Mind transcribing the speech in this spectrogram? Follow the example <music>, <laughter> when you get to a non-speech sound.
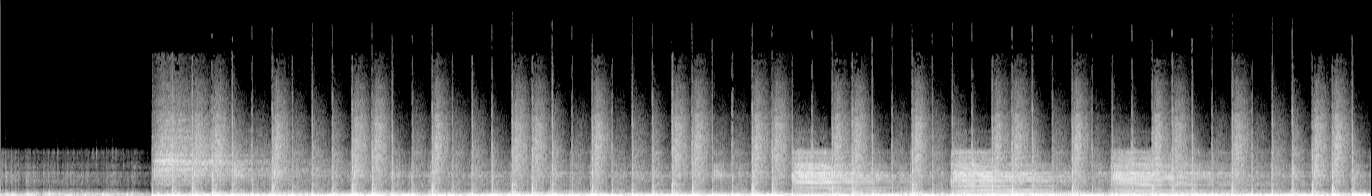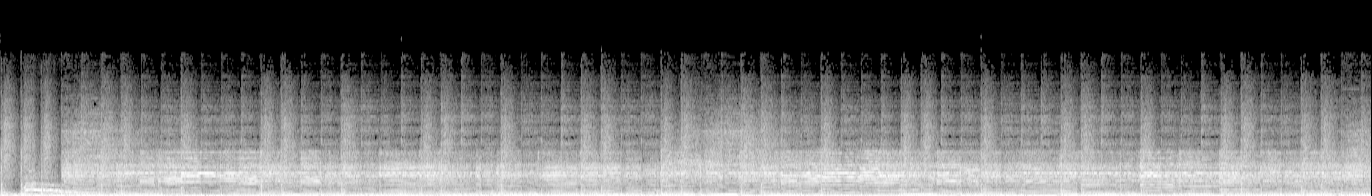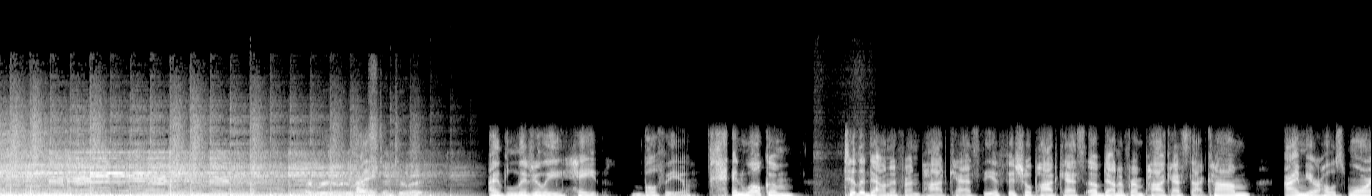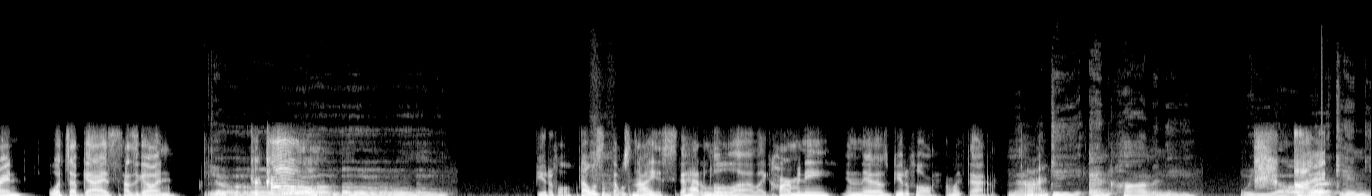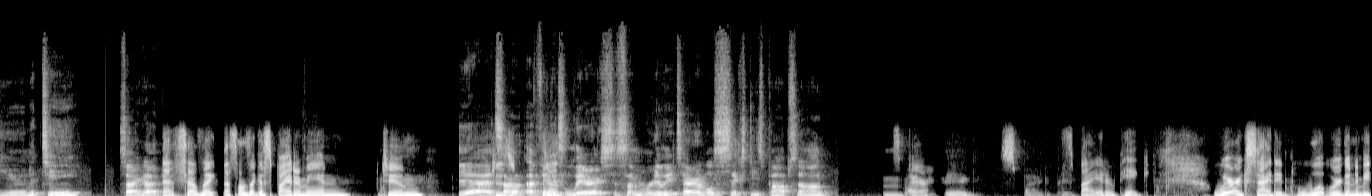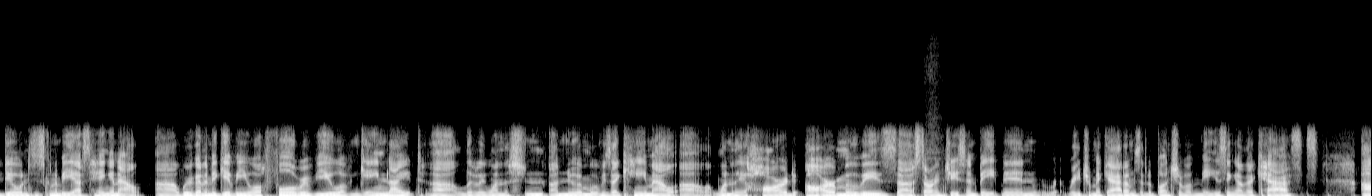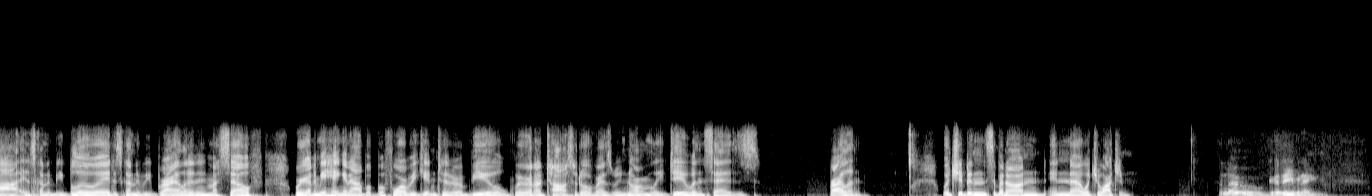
Mm-hmm. <laughs> both of you. And welcome to the Down in Front podcast, the official podcast of downinfrontpodcast.com. I'm your host, Warren. What's up, guys? How's it going? Yo. Beautiful. That was that was nice. That had a little uh, like harmony in there. That was beautiful. I like that. All right. Melody and harmony. We all I- work in unity. Sorry, go ahead. That sounds like that sounds like a Spider-Man tune. yeah, it just- sound, I think it's lyrics to some really terrible 60s pop song. Mm. Spider Pig. Spider Pig. Spider Pig. We're excited. What we're going to be doing is just going to be us hanging out. Uh, we're going to be giving you a full review of Game Night, uh, literally one of the uh, newer movies that came out. Uh, one of the hard R movies, uh, starring Jason Bateman, R- Rachel McAdams, and a bunch of amazing other casts. Uh, it's going to be Blewett. It's going to be Brylan and myself. We're going to be hanging out. But before we get into the review, we're going to toss it over as we normally do and says, Brylan, what you been sipping on and uh, what you watching? Hello, good evening.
